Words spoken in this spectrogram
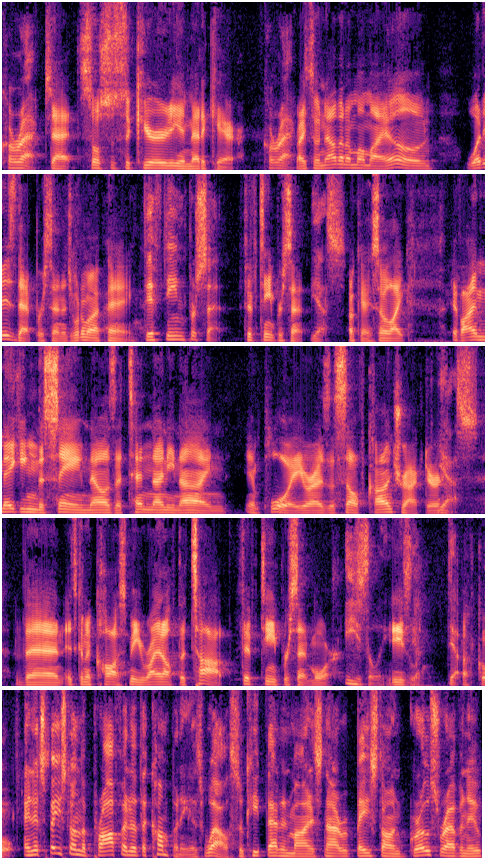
Correct. That Social Security and Medicare. Correct. Right. So now that I'm on my own, what is that percentage? What am I paying? 15%. 15%. Yes. Okay. So like if I'm making the same now as a 1099 employee or as a self contractor, Yes. then it's going to cost me right off the top 15% more. Easily. Easily. Yeah. Oh, cool. And it's based on the profit of the company as well. So keep that in mind. It's not based on gross revenue.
